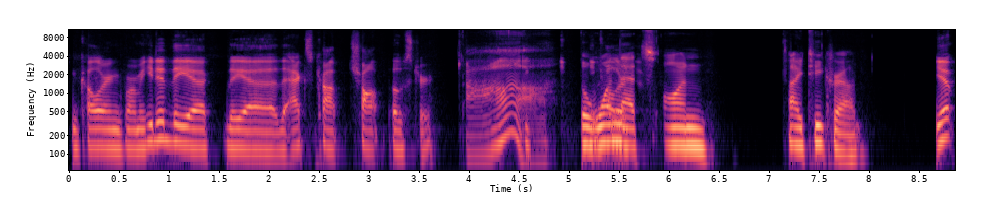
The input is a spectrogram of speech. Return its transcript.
some coloring for me. He did the uh the uh the Axe Cop chop poster. ah. The He one colored that's on IT crowd. Yep.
